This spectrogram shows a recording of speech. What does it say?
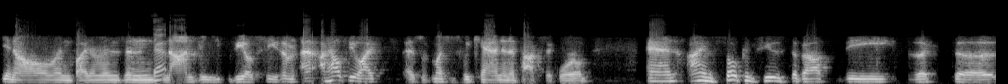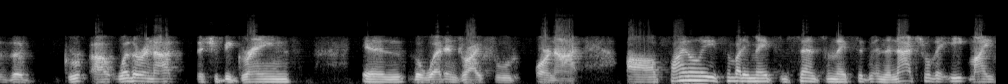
you know, and vitamins and Yep. non VOCs, and a a healthy life as much as we can in a toxic world. And I'm so confused about the the the the uh, whether or not there should be grains in the wet and dry food or not. Uh, finally, somebody made some sense when they said in the natural they eat mice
